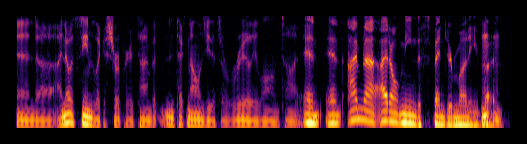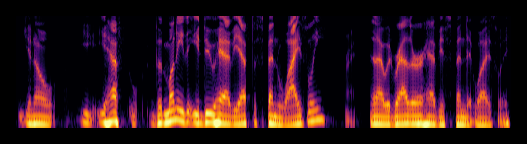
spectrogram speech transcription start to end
and uh, I know it seems like a short period of time, but in technology, that's a really long time. And and I'm not. I don't mean to spend your money, but Mm-mm. you know, you, you have the money that you do have. You have to spend wisely. Right. And I would rather have you spend it wisely.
